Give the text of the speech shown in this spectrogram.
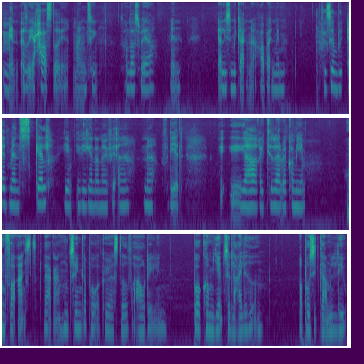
men altså, jeg har stadig mange ting, som der er svære, men er ligesom i gang med at arbejde med dem. For eksempel, at man skal hjem i weekenderne og i ferierne, fordi at øh, jeg har rigtig svært ved at komme hjem. Hun får angst, hver gang hun tænker på at køre afsted fra afdelingen. På at komme hjem til lejligheden. Og på sit gamle liv.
